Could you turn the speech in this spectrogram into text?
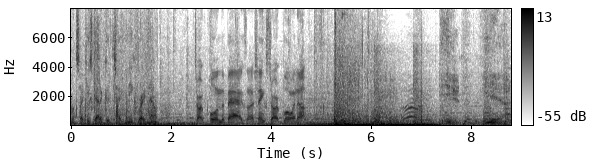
Looks like he's got a good technique right now. Start pulling the bags and our things start blowing up. Yeah, yeah.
